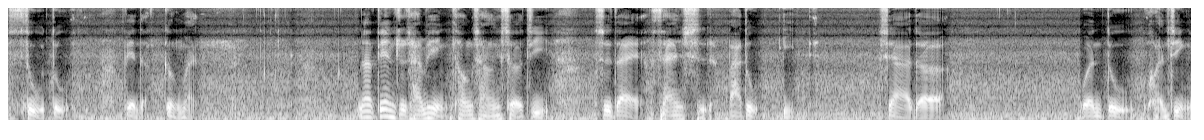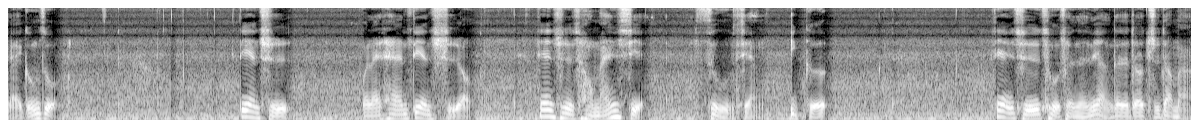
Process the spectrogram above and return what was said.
速度变得更慢。那电子产品通常设计是在三十八度以下的温度环境来工作。电池，我来谈电池哦。电池从满血速降一格。电池储存能量，大家都知道嘛？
